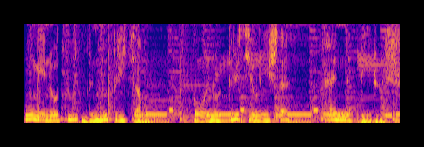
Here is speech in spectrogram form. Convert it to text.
Um minuto de nutrição com a nutricionista Ana Pires.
